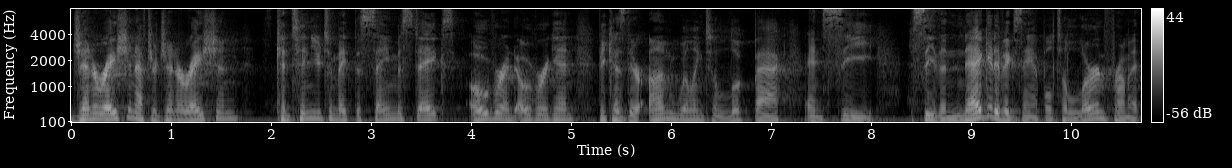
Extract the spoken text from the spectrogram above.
Generation after generation, continue to make the same mistakes over and over again because they're unwilling to look back and see see the negative example to learn from it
